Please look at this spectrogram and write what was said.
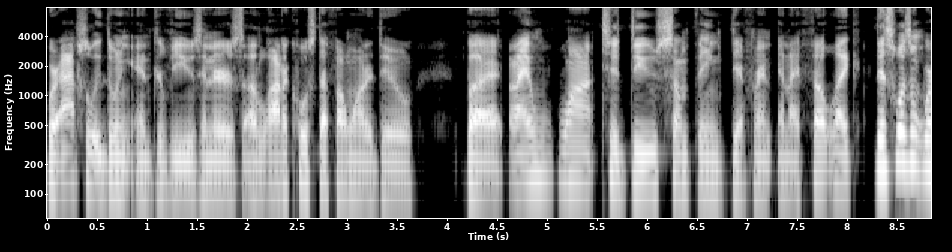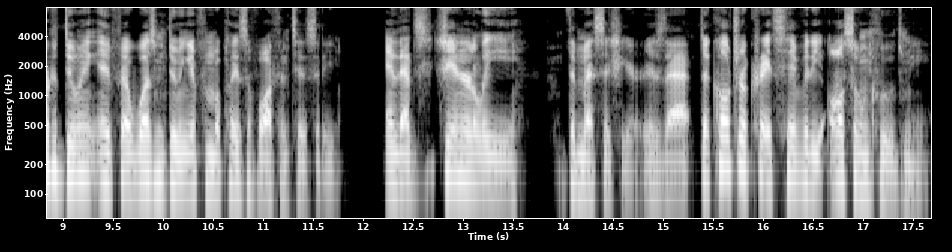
We're absolutely doing interviews and there's a lot of cool stuff I want to do but I want to do something different. And I felt like this wasn't worth doing if I wasn't doing it from a place of authenticity. And that's generally the message here is that the culture of creativity also includes me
